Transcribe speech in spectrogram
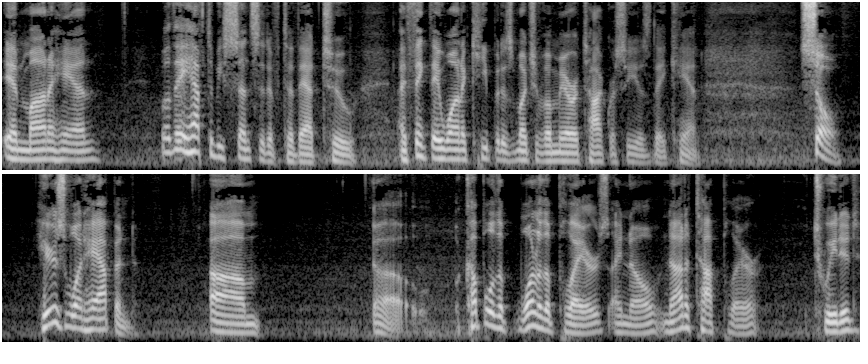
in Monahan, well, they have to be sensitive to that too. I think they want to keep it as much of a meritocracy as they can. So, here's what happened. Um, uh, a couple of the one of the players I know, not a top player, tweeted,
